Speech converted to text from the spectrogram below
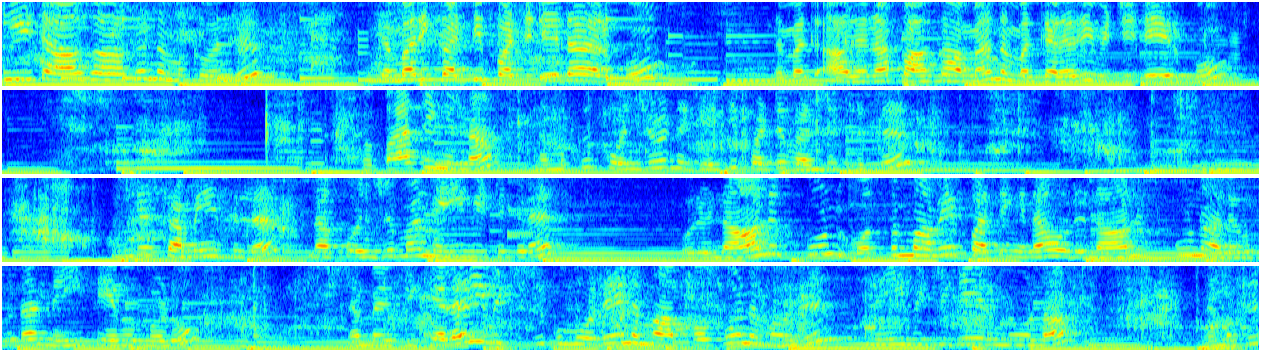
ஹீட் ஆக ஆக நமக்கு வந்து இந்த மாதிரி கட்டிப்பட்டுட்டே தான் இருக்கும். நமக்கு அதெல்லாம் பார்க்காம நம்ம கிளறி விட்டுட்டே இருப்போம். இப்போ பார்த்தீங்கன்னா நமக்கு கொஞ்சம் இந்த கெட்டிப்பட்டு வந்துட்டு இருக்கு இந்த சமயத்தில் நான் கொஞ்சமாக நெய் விட்டுக்கிறேன். ஒரு நாலு ஸ்பூன் மொத்தமாகவே பார்த்தீங்கன்னா ஒரு நாலு ஸ்பூன் அளவுக்கு தான் நெய் தேவைப்படும். நம்ம இப்படி கிளறி விட்டுட்டு இருக்கும்போதே நம்ம அப்பப்போ நம்ம வந்து நெய் விட்டுட்டே இருந்தோம்னா நமக்கு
